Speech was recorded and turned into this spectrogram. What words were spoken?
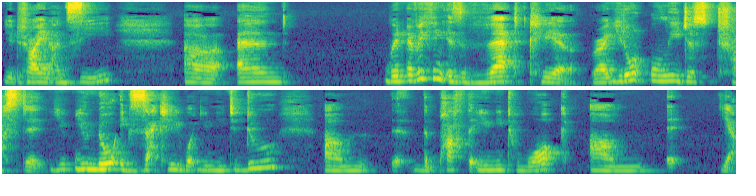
you try and unsee. Uh, and when everything is that clear, right, you don't only just trust it, you, you know exactly what you need to do, um, the path that you need to walk. Um, it, yeah.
